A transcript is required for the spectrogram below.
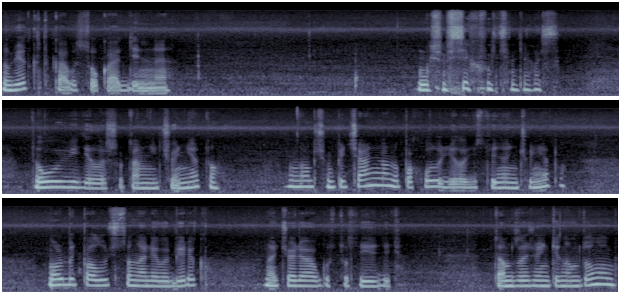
то ветка такая высокая отдельная выше всех выделилась. То увидела, что там ничего нету. Ну, в общем, печально, но по ходу дела действительно ничего нету. Может быть, получится на левый берег в начале августа съездить. Там за Женькиным домом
